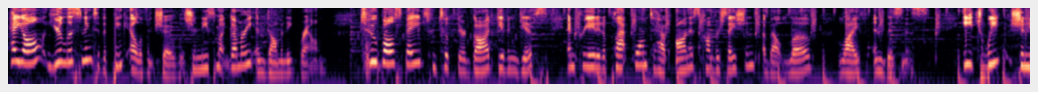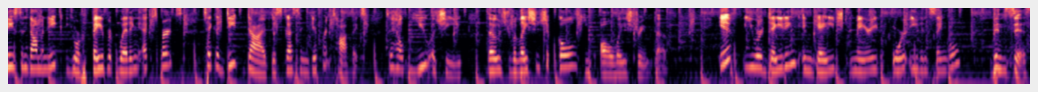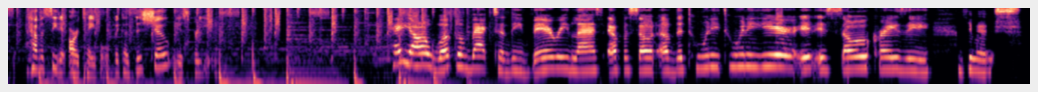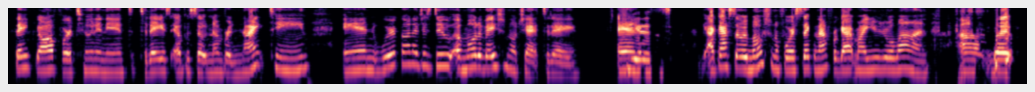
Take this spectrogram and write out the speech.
Hey y'all, you're listening to The Pink Elephant Show with Shonice Montgomery and Dominique Brown. Two boss babes who took their God given gifts and created a platform to have honest conversations about love, life, and business. Each week, Shonice and Dominique, your favorite wedding experts, take a deep dive discussing different topics to help you achieve those relationship goals you've always dreamed of. If you are dating, engaged, married, or even single, then sis, have a seat at our table because this show is for you. Hey y'all, welcome back to the very last episode of the 2020 year. It is so crazy. Yes. Thank y'all for tuning in to today's episode number 19. And we're going to just do a motivational chat today. And yes. I got so emotional for a second, I forgot my usual line. Um, but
